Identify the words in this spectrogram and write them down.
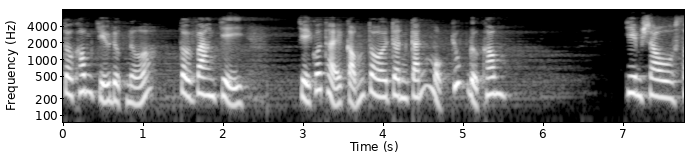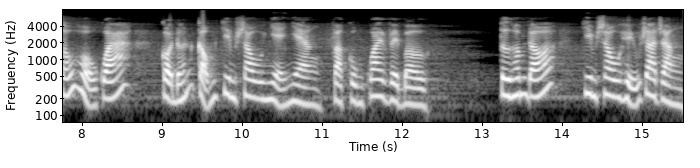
Tôi không chịu được nữa, tôi van chị, chị có thể cõng tôi trên cánh một chút được không? Chim sâu xấu hổ quá, cò đến cổng chim sâu nhẹ nhàng và cùng quay về bờ. Từ hôm đó, chim sâu hiểu ra rằng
